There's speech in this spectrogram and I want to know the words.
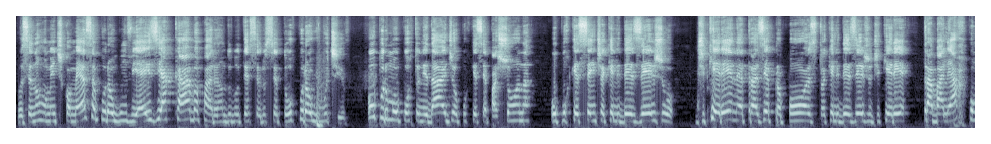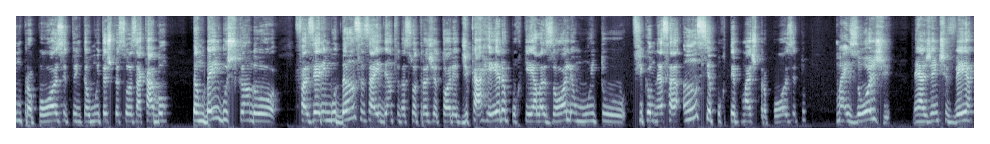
Você normalmente começa por algum viés e acaba parando no terceiro setor por algum motivo. Ou por uma oportunidade, ou porque se apaixona, ou porque sente aquele desejo de querer né, trazer propósito, aquele desejo de querer trabalhar com propósito. Então, muitas pessoas acabam também buscando fazerem mudanças aí dentro da sua trajetória de carreira, porque elas olham muito, ficam nessa ânsia por ter mais propósito. Mas hoje, né, a gente vê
